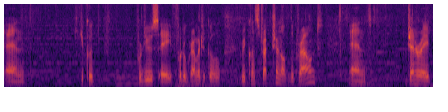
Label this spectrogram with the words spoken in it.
and you could produce a photogrammetrical reconstruction of the ground and generate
